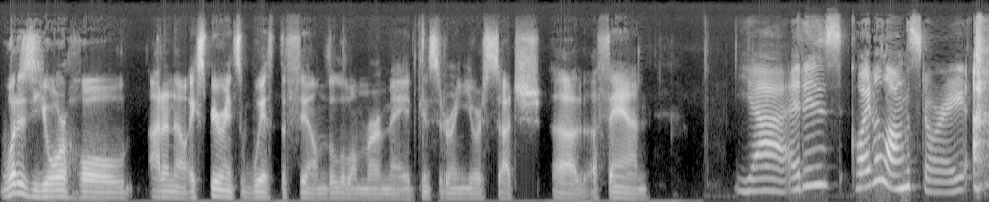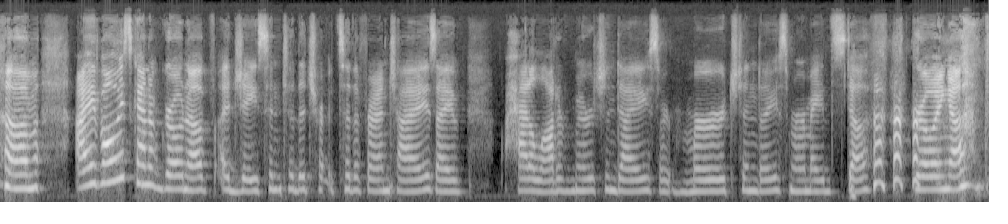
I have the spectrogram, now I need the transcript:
what is your whole i don't know experience with the film the little mermaid considering you're such uh, a fan? Yeah it is quite a long story. Um, i've always kind of grown up adjacent to the tr- to the franchise. I've had a lot of merchandise or merchandise mermaid stuff growing up.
